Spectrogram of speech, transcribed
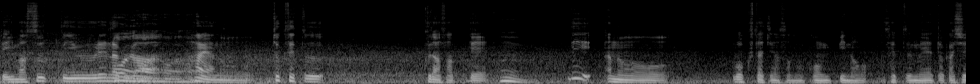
ていますっていう連絡がはいはいはいはい。はいあの直接くださって。うん。であの僕たちのそのコンピの説明とか趣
